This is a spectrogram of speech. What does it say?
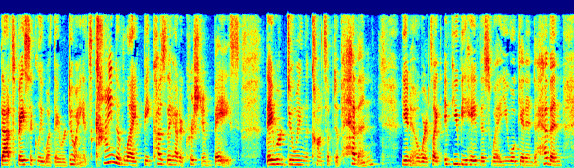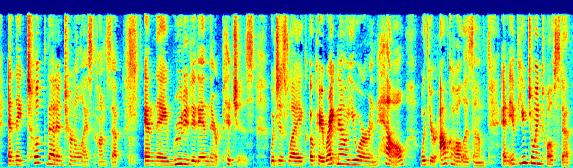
that's basically what they were doing. It's kind of like because they had a Christian base, they were doing the concept of heaven, you know, where it's like if you behave this way, you will get into heaven. And they took that internalized concept and they rooted it in their pitches, which is like, okay, right now you are in hell with your alcoholism. And if you join 12 step,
